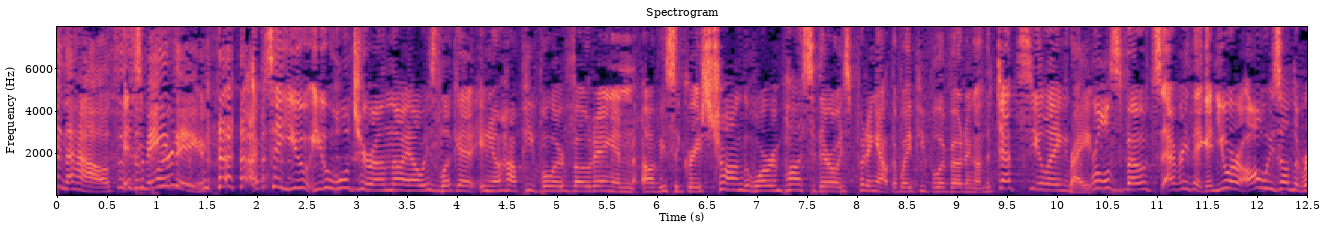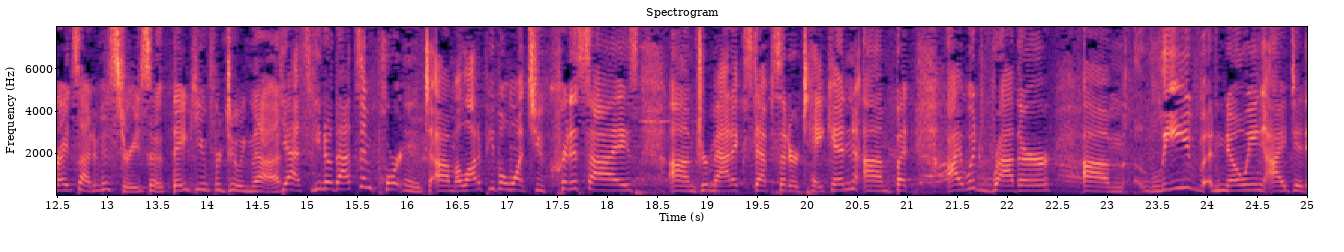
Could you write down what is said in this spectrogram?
in the house. It's, it's amazing. I would say you you hold your own though. I always look at you know how people are voting, and obviously Grace Chong, the War Room Posse, they're always putting out the way people are voting on the debt ceiling, right. the rules votes, everything, and you are always on the right side of history. So thank you for doing that. Yes, you know that's important. Um, a lot of people want to criticize um, dramatic steps that are taken, um, but I would rather um, leave knowing I did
